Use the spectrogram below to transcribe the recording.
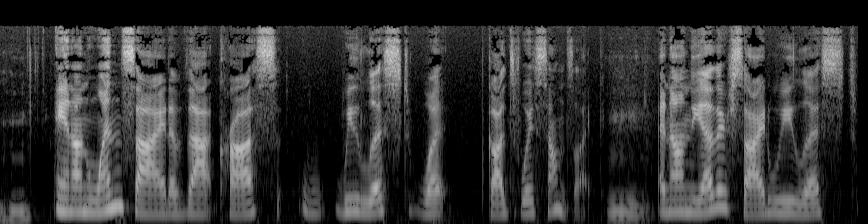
Mm-hmm. and on one side of that cross, w- we list what God's voice sounds like, Mm. and on the other side, we list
